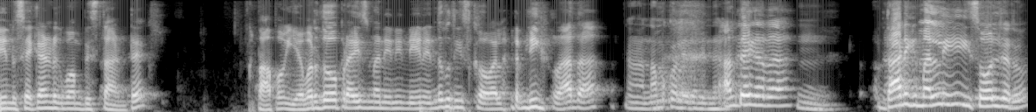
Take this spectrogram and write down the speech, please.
నిన్ను సెకండ్కి పంపిస్తా అంటే పాపం ఎవరిదో ప్రైజ్ మనీని నేను ఎందుకు తీసుకోవాలంటే నీకు రాదా? నమ్మకం లేదండి అంతే కదా. దానికి మళ్ళీ ఈ సోల్జరు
